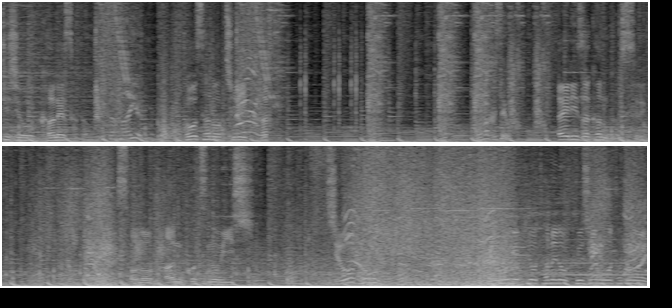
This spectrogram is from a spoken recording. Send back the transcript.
一条金貞土佐の地に勝お任せを。返り盛んとする。その反骨の意志。上等。攻撃のための布陣を整える。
